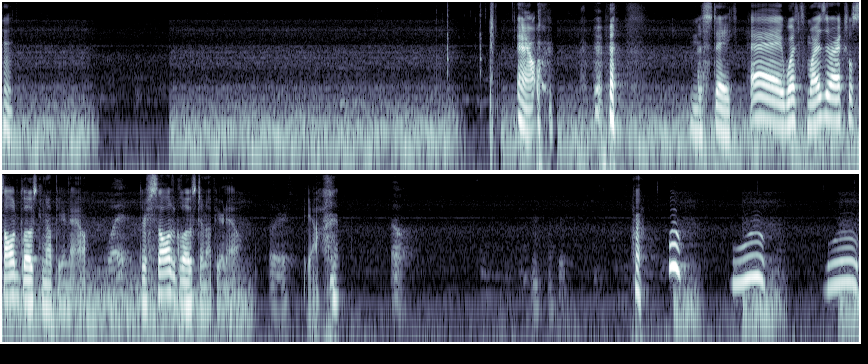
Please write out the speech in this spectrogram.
Hmm. Ow. Mistake. Hey, what's why is there actual solid glowstone up here now? What? There's solid glowstone up here now. Oh, there is? Yeah. Oh. Hmm, that's weird. Woo! Woo! Woo!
